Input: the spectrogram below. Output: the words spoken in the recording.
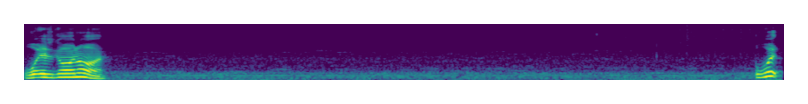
What is going on? What?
